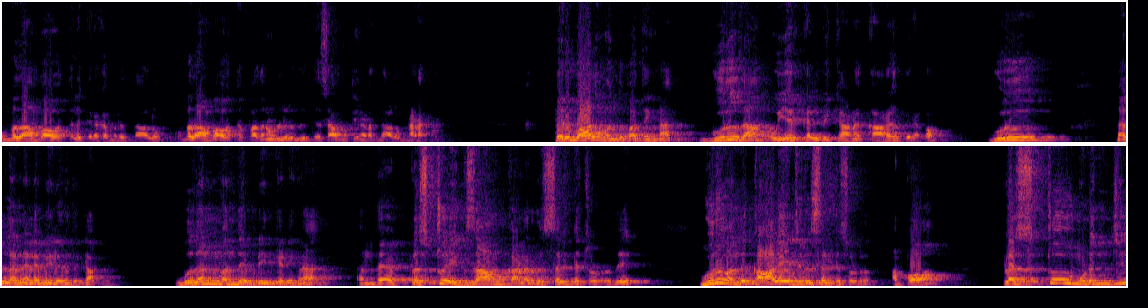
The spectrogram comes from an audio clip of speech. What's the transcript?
ஒன்பதாம் பாவத்தில் கிரகம் இருந்தாலும் ஒன்பதாம் பாவத்து பதினொன்னுல இருந்து தசாபுத்தி நடந்தாலும் நடக்கும். பெரும்பாலும் வந்து பார்த்தீங்கன்னா குரு தான் உயர் கல்விக்கான காரக கிரகம் குரு நல்ல நிலைமையில் இருந்துட்டா புதன் வந்து எப்படின்னு கேட்டீங்கன்னா அந்த பிளஸ் டூ எக்ஸாமுக்கான ரிசல்ட்டை சொல்றது குரு வந்து காலேஜ் ரிசல்ட் சொல்றது. அப்போ பிளஸ் டூ முடிஞ்சு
